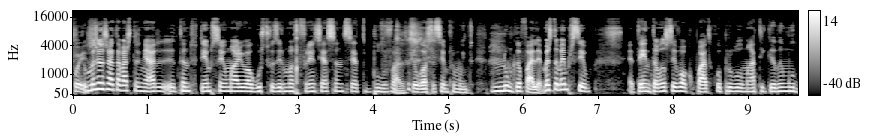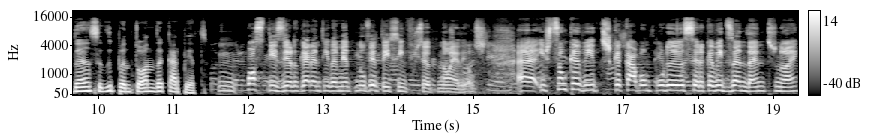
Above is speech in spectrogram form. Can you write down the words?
Pois. Mas eu já estava a estranhar eh, tanto tempo sem o Mário Augusto fazer uma referência a Sunset Boulevard, que ele gosta sempre muito. Nunca falha. Mas também percebo. Até então ele esteve ocupado com a problemática da mudança de pantone da carpete. Posso dizer garantidamente 95% não é deles. Ah, isto são cabides que acabam por eh, ser cabides andantes, não é?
